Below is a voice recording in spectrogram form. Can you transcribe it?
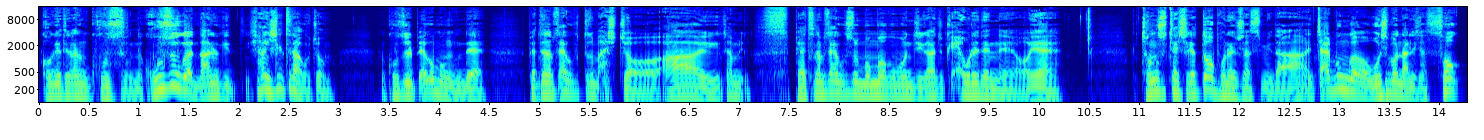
거기에 들어가는 고수. 근데 고수가 나는 이렇게 향이 싫더라고, 좀. 고수를 빼고 먹는데, 베트남 쌀국수도 맛있죠. 아, 이게 참, 베트남 쌀국수를 못 먹어본 지가 꽤 오래됐네요. 예. 정수태 씨가 또 보내주셨습니다. 짧은 거 50원 날리셨어. 속,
